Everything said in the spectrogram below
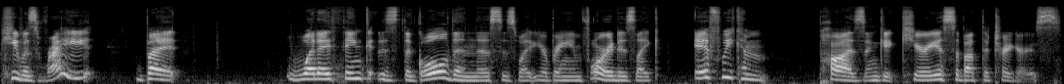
he was right but what i think is the gold in this is what you're bringing forward is like if we can pause and get curious about the triggers,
